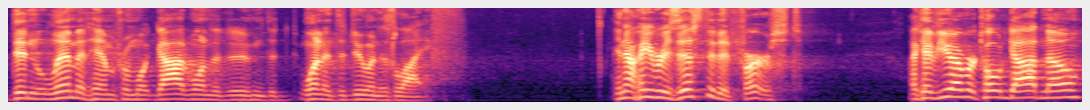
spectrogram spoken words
didn't limit him from what God wanted to, wanted to do in his life. And now he resisted at first. Like, have you ever told God no?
